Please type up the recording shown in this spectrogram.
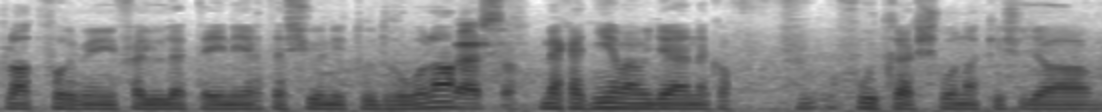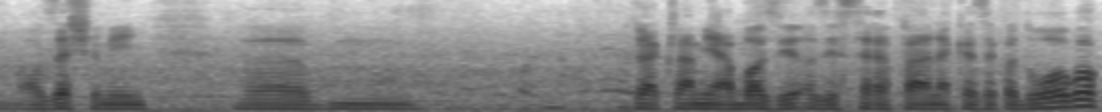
platformjain, felületein értesülni tud róla. Persze. Meg hát nyilván ugye ennek a Food Track is ugye az esemény reklámjában azért, azért szerepelnek ezek a dolgok.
